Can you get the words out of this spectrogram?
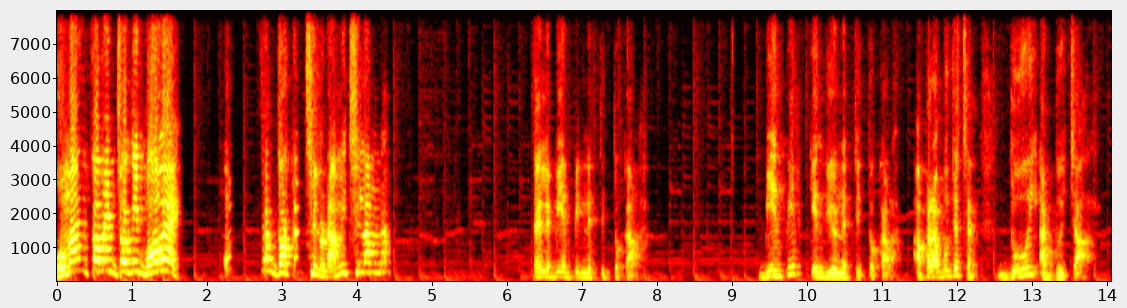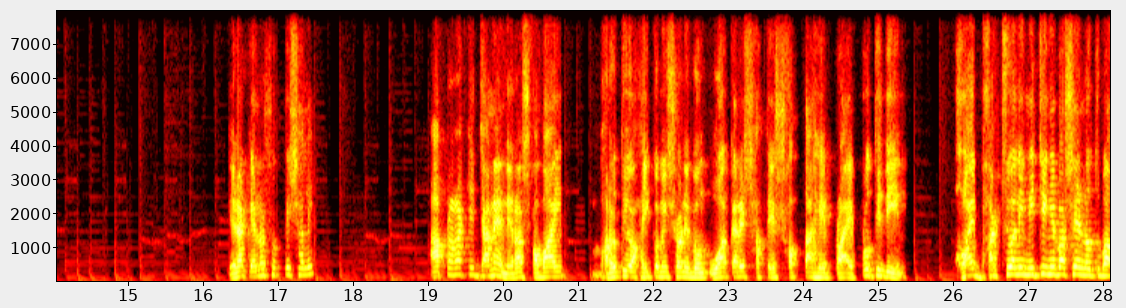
হুমায়ুন কবির যদি বলে দরকার ছিল না, আমি ছিলাম না। তাইলে বিএনপির নেতৃত্ব কারা? বিএনপির কেন্দ্রীয় নেতৃত্ব কারা? আপনারা বুঝেছেন, দুই আর দুই চার। এরা কেন শক্তিশালী? আপনারা কি জানেন, এরা সবাই ভারতীয় হাইকমিশন এবং ওয়াকারের সাথে সপ্তাহে প্রায় প্রতিদিন হয় ভার্চুয়ালি মিটিং এ বসে, নতুবা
